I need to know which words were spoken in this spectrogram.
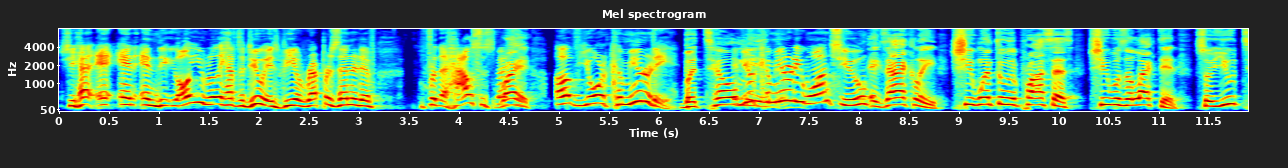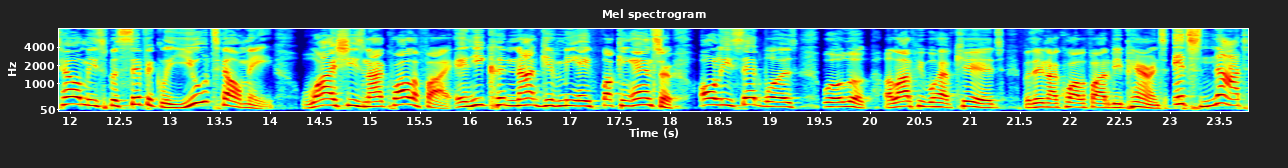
She had and and the, all you really have to do is be a representative for the house, especially Right. of your community. but tell me. If me your community wants you, exactly. She went through the process. She was elected. So you tell me specifically. You tell me why she's not qualified. And he could not give me a fucking answer. All he said was, well, look, a lot of people have kids, but they're not qualified to be parents. It's not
